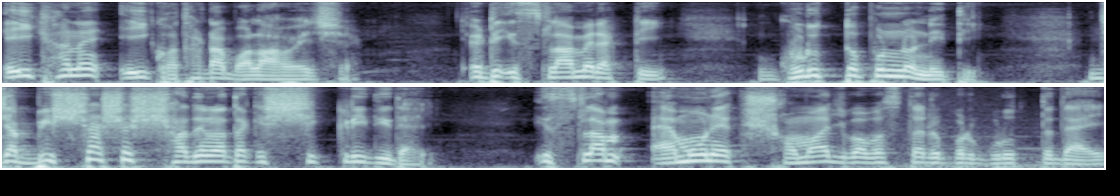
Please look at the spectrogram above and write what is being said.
এইখানে এই কথাটা বলা হয়েছে। এটি ইসলামের একটি গুরুত্বপূর্ণ নীতি, যা বিশ্বাসের স্বাধীনতাকে স্বীকৃতি দেয়। ইসলাম এমন এক সমাজ ব্যবস্থার উপর গুরুত্ব দেয়,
